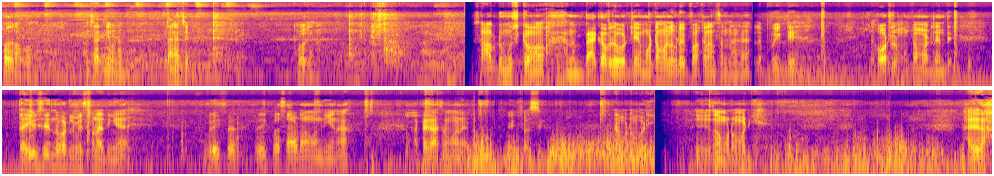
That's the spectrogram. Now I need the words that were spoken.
போதுண்ணா போதும். அந்த சட்னி விடுங்க. தேங்காய் சட்னி. ஓகேண்ணா சாப்பிட்டு முடிச்சிட்டோம். அந்த பேக் ஆஃப் த ஹோட்டலே மொட்டை மாடில் கூட பார்க்கலாம்னு சொன்னாங்க. இல்லை போயிட்டு. இந்த ஹோட்டல் மொட்டை மாடிலேருந்து தயவு செய்து இந்த ஹோட்டல் மிஸ் பண்ணாதீங்க. பிரேக்ஃபாஸ்ட் பிரேக்ஃபாஸ்ட் சாப்பிடாமல் வந்தீங்கன்னா அட்டகாசமான இடம். பிரேக்ஃபாஸ்ட்டுக்கு இதுதான் மொட்டை மாடி இதுதான் மொட்டை அதுதான்.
